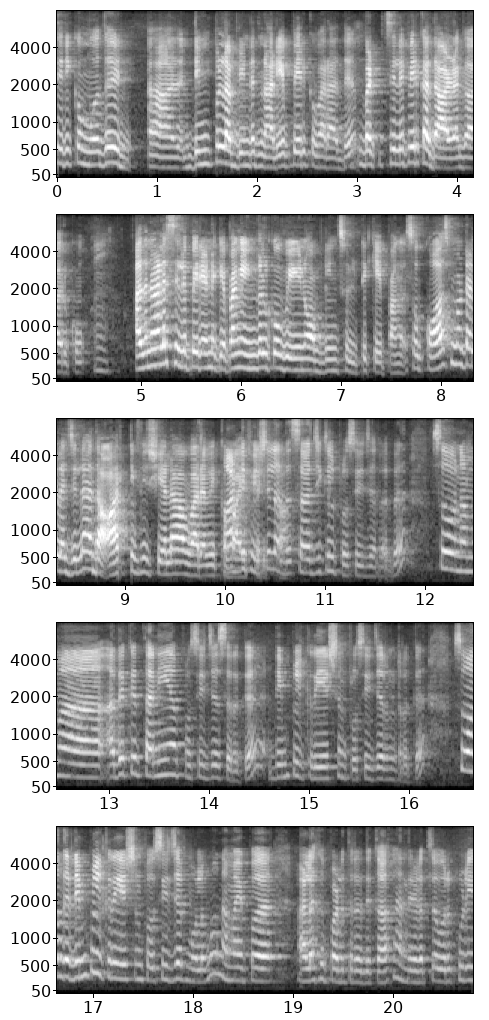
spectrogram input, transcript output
சிரிக்கும் போது டிம்பிள் அப்படின்றது நிறைய பேருக்கு வராது. பட் சில பேருக்கு அது அழகா இருக்கும். அதனால சில பேர் என்ன கேட்பாங்க எங்களுக்கும் வேணும் அப்படின்னு சொல்லிட்டு கேட்பாங்க. ஸோ காஸ்மெட்டாலஜியில் அது ஆர்டிஃபிஷியலாக வர வைக்க வாய்ப்பு ஆர்டிஃபிஷியல் அது சர்ஜிக்கல் ப்ரொசீஜர் அது. ஸோ நம்ம அதுக்கு தனியாக ப்ரொசீஜர்ஸ் இருக்குது டிம்பிள் கிரியேஷன் ப்ரொசீஜர்னு இருக்குது ஸோ அந்த டிம்பிள் கிரியேஷன் ப்ரொசீஜர் மூலமாக நம்ம இப்போ அழகுபடுத்துறதுக்காக அந்த இடத்துல ஒரு குழி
